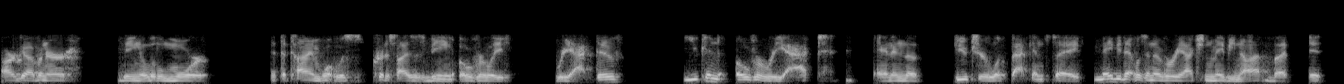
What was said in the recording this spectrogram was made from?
our governor being a little more, at the time, what was criticized as being overly reactive. You can overreact, and in the future, look back and say, maybe that was an overreaction, maybe not, but it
